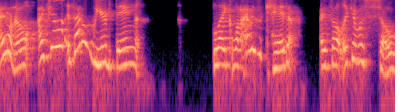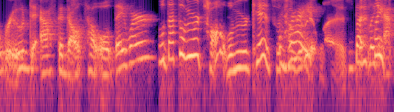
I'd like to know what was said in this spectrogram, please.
I don't know. I feel, is that a weird thing? Like when I was a kid, I felt like it was so rude to ask adults how old they were. Well, that's what we were taught when we were kids was how rude it was. But But it's like, like,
